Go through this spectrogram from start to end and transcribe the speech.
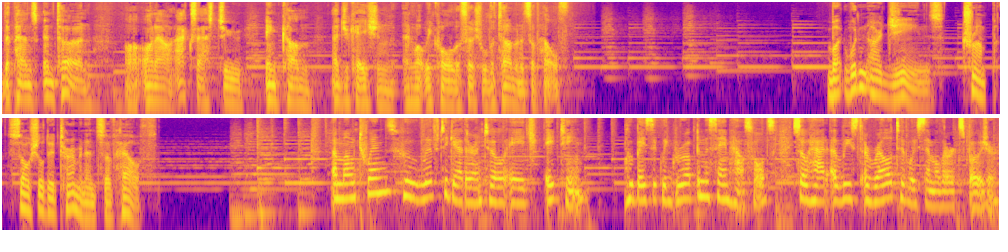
depends, in turn, uh, on our access to income, education, and what we call the social determinants of health. But wouldn't our genes trump social determinants of health? Among twins who live together until age 18, who basically grew up in the same households, so had at least a relatively similar exposure.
